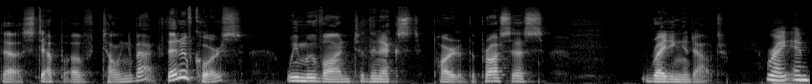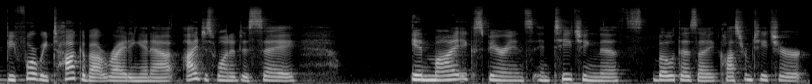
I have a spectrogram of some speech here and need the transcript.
the step of telling it back. Then, of course, we move on to the next part of the process writing it out. Right. And before we talk about writing it out, I just wanted to say, in my experience in teaching this, both as a classroom teacher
